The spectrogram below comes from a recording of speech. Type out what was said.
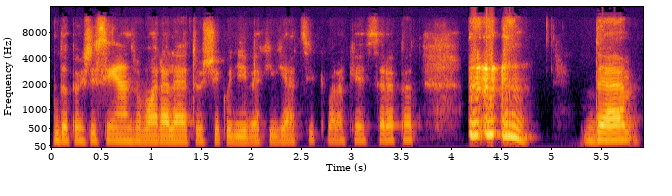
budapesti színházban van rá lehetőség, hogy évekig játszik valaki egy szerepet. De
